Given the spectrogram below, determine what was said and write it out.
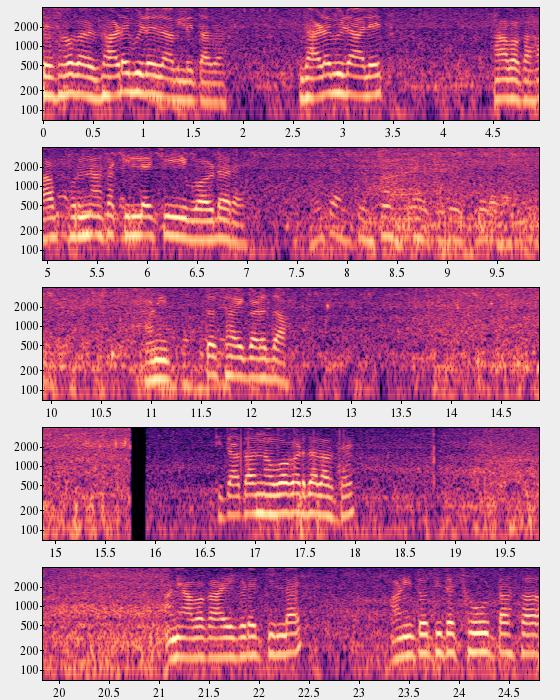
तसं बघा झाडं बिडं लागलेत आता. झाडं बिडं आलेत. हा बघा हा पूर्ण असा किल्ल्याची बॉर्डर आहे. आणि तस आहे गडदा. तिथं आता नववा गडदा लावत आहे आणि हा बघा इकडे किल्ला आहे. आणि तो तिथं छोटासा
